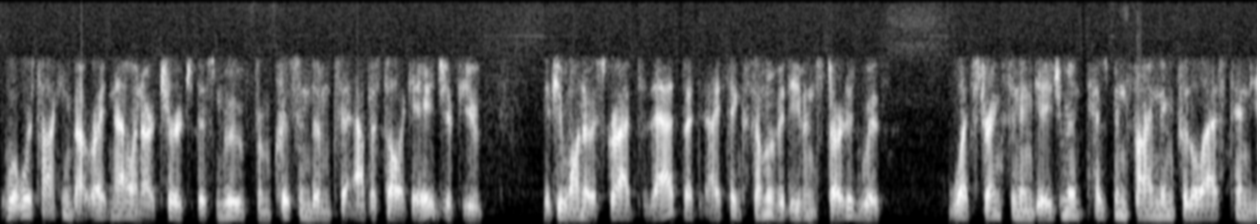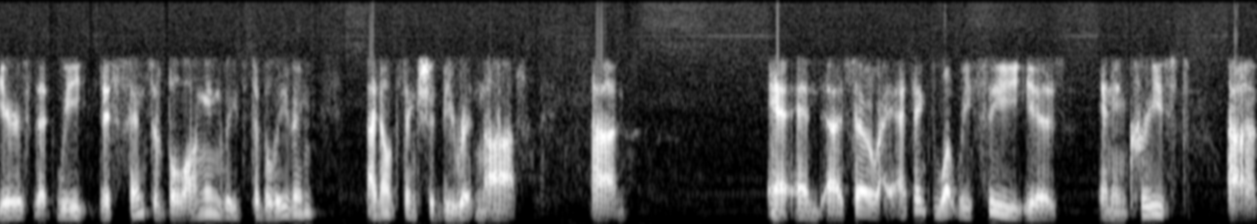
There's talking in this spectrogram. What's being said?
what we're talking about right now in our church, this move from Christendom to apostolic age, if you if you want to ascribe to that, but I think some of it even started with what strengths and engagement has been finding for the last 10 years that we this sense of belonging leads to believing i don't think should be written off um, and, and uh, so I, I, think what we see is an increased uh,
